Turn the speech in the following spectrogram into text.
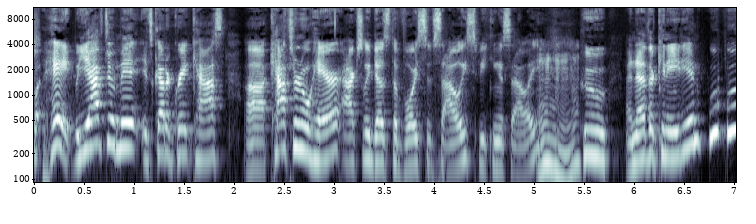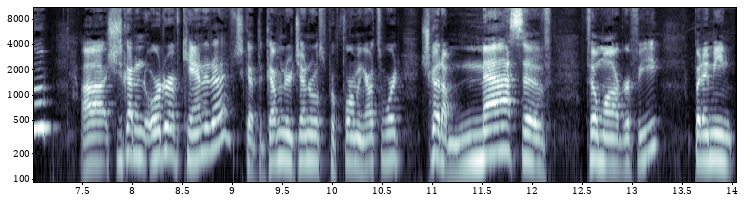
But hey, but you have to admit, it's got a great cast. Uh, Catherine O'Hara actually does the voice of Sally. Speaking of Sally, Mm-hmm. who another Canadian, whoop whoop. Uh, she's got an Order of Canada. She's got the Governor General's Performing Arts Award. She's got a massive filmography. But I mean,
